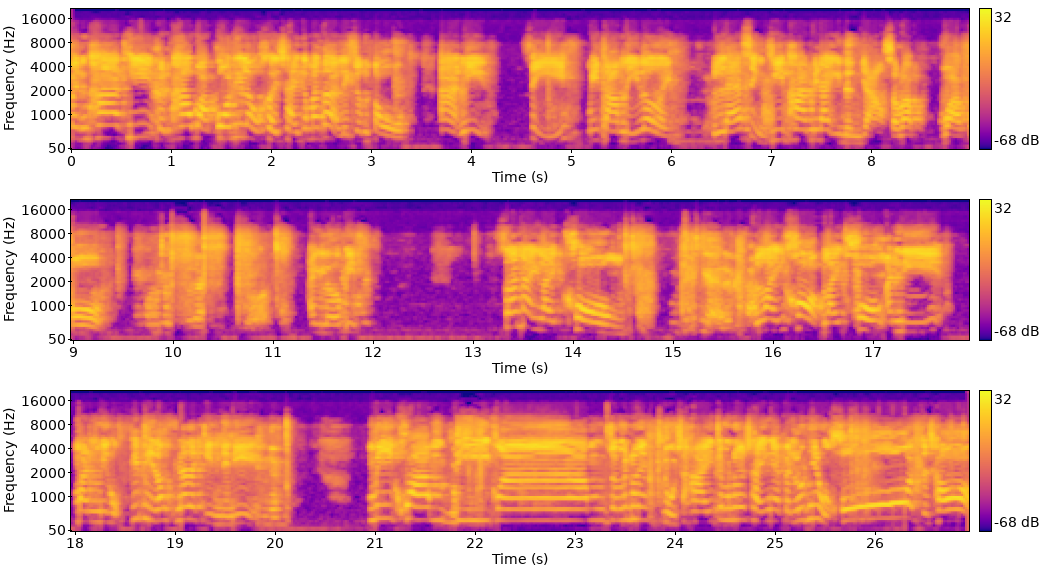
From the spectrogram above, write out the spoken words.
เป็นผ้าที่เป็นผ้าวาโก้ที่เราเคยใช้กันมาตั้งแต่เล็กจนโต อะนี่ สีมีตามนี้เลย และสิ่งที่พลาดไม่ได้อีกหนึ่งอย่างสำหรับวาโก้ไอเลิฟอิเสื้อในลายโครง คุณแค่แก่เลยไหมคะลายขอบลายโครงอันนี้ มันมีพี่พีต้องน่าจะกินนี่นี่ มีความดีความจนไม่รู้หนูใช้จะไม่รู้จะใช้ไงเป็นรุ่นที่หนูโคตรจะชอบ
